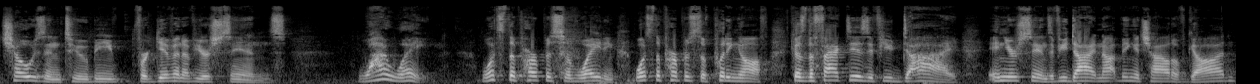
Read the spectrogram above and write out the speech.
chosen to be forgiven of your sins. Why wait? What's the purpose of waiting? What's the purpose of putting off? Because the fact is, if you die in your sins, if you die not being a child of God,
